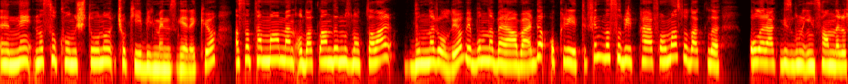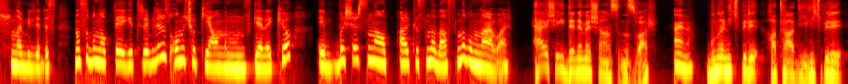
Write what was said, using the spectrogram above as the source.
e, ne nasıl konuştuğunu çok iyi bilmeniz gerekiyor. Aslında tamamen odaklandığımız noktalar bunlar oluyor ve bununla beraber de o kreatifin nasıl bir performans odaklı olarak biz bunu insanlara sunabiliriz? Nasıl bu noktaya getirebiliriz? Onu çok iyi anlamamız gerekiyor. E, başarısının arkasında da aslında bunlar var. Her şeyi deneme şansınız var. Aynen. Bunların hiçbiri hata değil, hiçbiri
